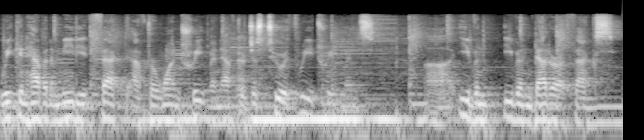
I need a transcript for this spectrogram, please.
we can have an immediate effect after one treatment. After just two or three treatments, uh, even, even better effects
